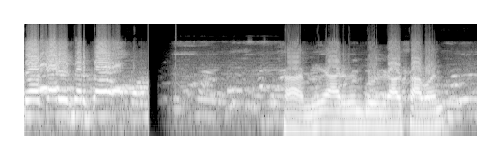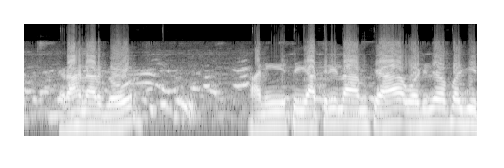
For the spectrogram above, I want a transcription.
सहकार्य करतो. हा मी अरविंद गोविंदराव सावंत राहणार गौर. आणि इथे यात्रेला आमच्या वडिलोपार्जित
